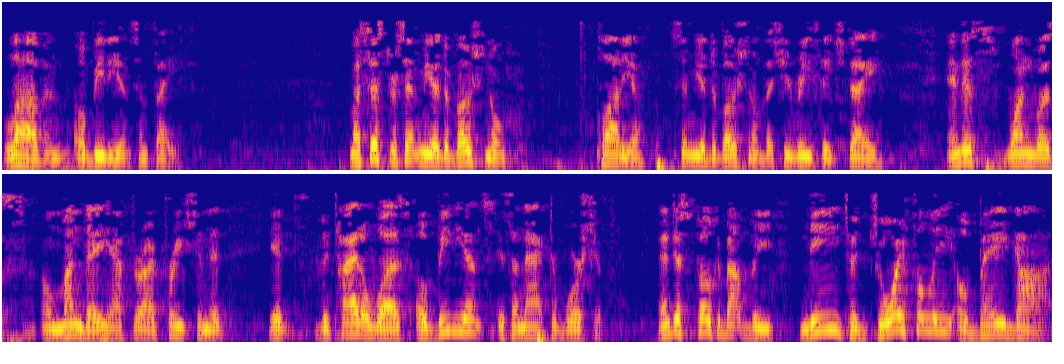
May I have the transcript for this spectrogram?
love and obedience and faith. My sister sent me a devotional, Claudia sent me a devotional that she reads each day. And this one was on Monday after I preached, and it, it the title was Obedience is an Act of Worship and just spoke about the need to joyfully obey God.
